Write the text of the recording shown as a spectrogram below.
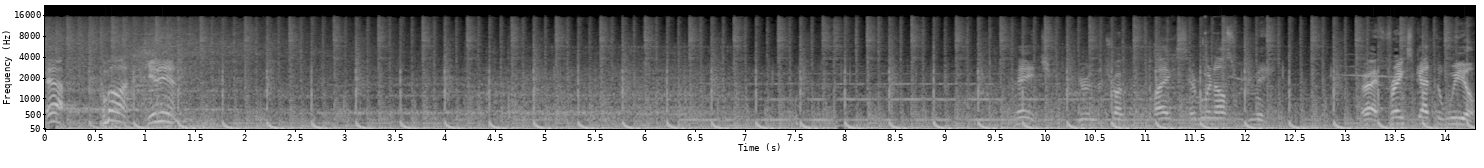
Yeah, come on, get in. Paige, you're in the truck with the bikes. Everyone else with me. All right, Frank's got the wheel.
